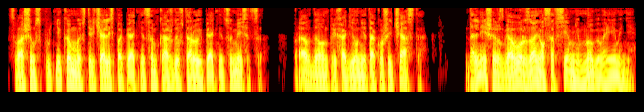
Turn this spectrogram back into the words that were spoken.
С вашим спутником мы встречались по пятницам каждую вторую пятницу месяца. Правда, он приходил не так уж и часто. Дальнейший разговор занял совсем немного времени,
